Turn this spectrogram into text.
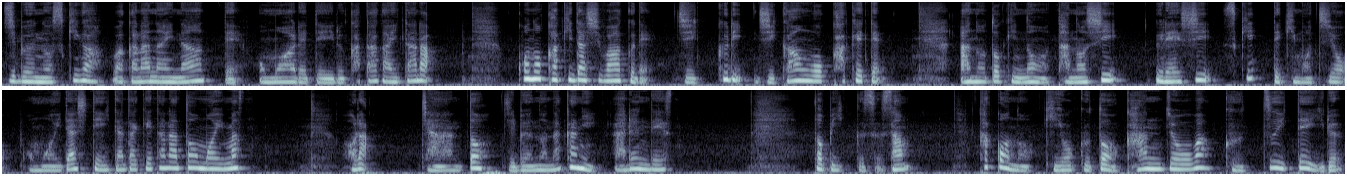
自分の好きがわからないなって思われている方がいたらこの書き出しワークでじっくり時間をかけてあの時の楽しい嬉しい好きって気持ちを思い出していただけたらと思います。ほらちゃんと自分の中にあるんです。トピックス3過去の記憶と感情はくっついている。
